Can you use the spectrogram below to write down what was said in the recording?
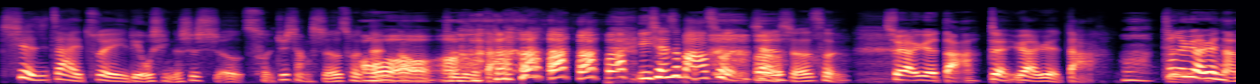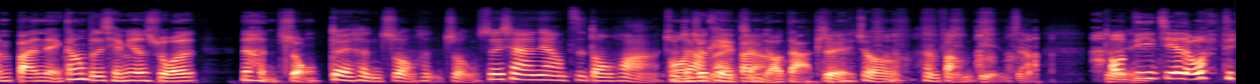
现在最流行的是十二寸，就想十二寸蛋糕就那么大。以前是八寸，现在十二寸，越来越大。对，越来越大。啊，这个越来越难搬呢。刚刚不是前面说那很重？对，很重很重。所以现在那样自动化就就可以搬比较大片，对，就很方便这样。好低阶的问题，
